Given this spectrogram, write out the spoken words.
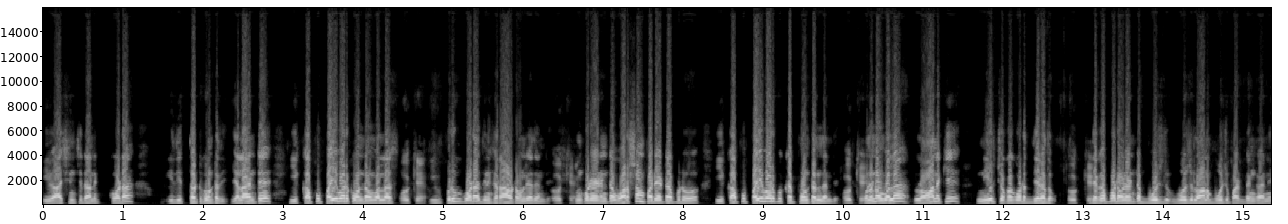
ఇవి ఆశించడానికి కూడా ఇది తట్టుకుంటది. ఎలా అంటే ఈ కప్పు పై వరకు ఉండడం వల్ల ఈ పురుగు కూడా దీనికి రావడం లేదండి. ఇంకోటి ఏంటంటే వర్షం పడేటప్పుడు ఈ కప్పు పై వరకు కప్పి ఉంటుందండి. ఉండడం వల్ల లోనకి నీరు చుక్క కూడా దిగదు. దిగపడం అంటే బూజు బూజు లోన బూజు పడడం కానీ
